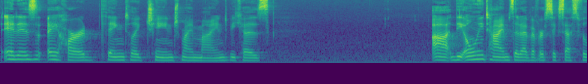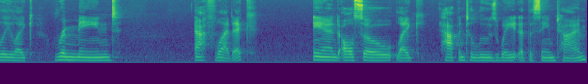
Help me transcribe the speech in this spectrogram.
it is a hard thing to like change my mind because uh, the only times that I've ever successfully like remained athletic and also like happened to lose weight at the same time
